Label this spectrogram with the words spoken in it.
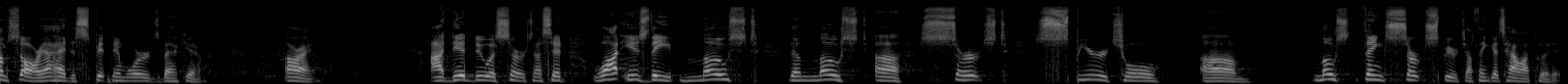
I'm sorry, I had to spit them words back out. All right. I did do a search. I said, what is the most, the most uh, searched spiritual, um, most things searched spiritual? I think that's how I put it.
